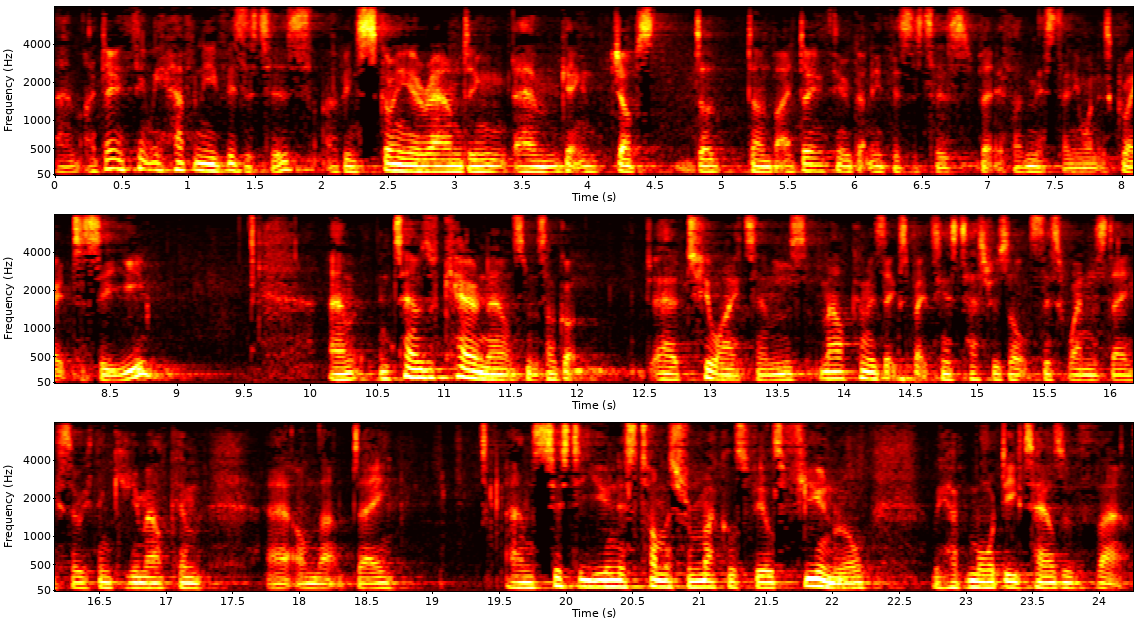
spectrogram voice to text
Um, I don't think we have any visitors. I've been scurrying around and um, getting jobs do- done, but I don't think we've got any visitors. But if I've missed anyone, it's great to see you. Um, in terms of care announcements, I've got uh, two items. Malcolm is expecting his test results this Wednesday, so we think of you, Malcolm, uh, on that day. And Sister Eunice Thomas from Macclesfield's funeral we have more details of that.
